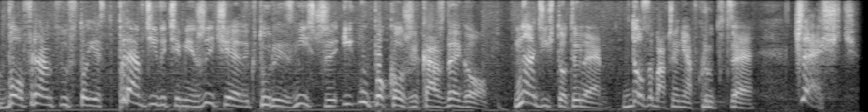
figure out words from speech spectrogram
bo Francuz to jest prawdziwy ciemiężyciel, który zniszczy i upokorzy każdego. Na dziś to tyle. Do zobaczenia wkrótce. Cześć!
